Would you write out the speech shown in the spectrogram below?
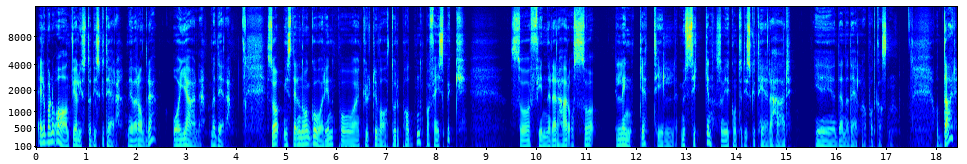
eller bare noe annet vi har lyst til å diskutere med hverandre, og gjerne med dere. Så hvis dere nå går inn på Kultivatorpodden på Facebook, så finner dere her også lenke til musikken som vi kommer til å diskutere her i denne delen av podkasten. Og der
